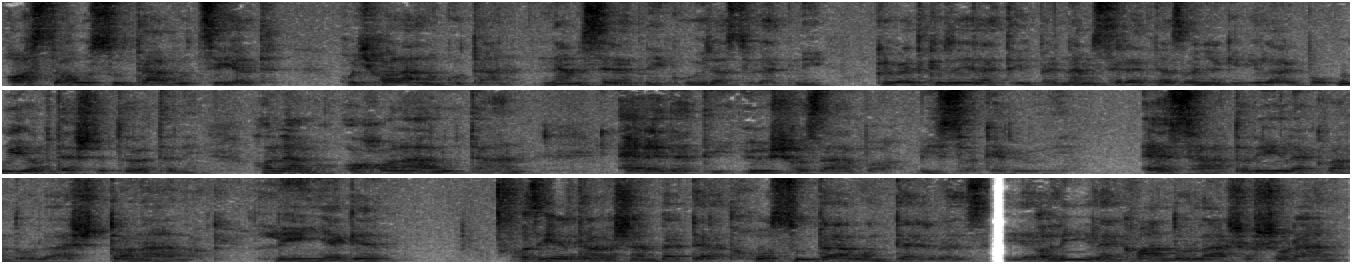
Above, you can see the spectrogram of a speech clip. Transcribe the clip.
azt a hosszú távú célt, hogy halálunk után nem szeretnénk újra születni, a következő életében nem szeretne az anyagi világba újabb testet ölteni, hanem a halál után eredeti őshazába visszakerülni. Ez hát a lélekvándorlás tanának lényege, az értelmes ember tehát hosszú távon tervez. A lélek vándorlása során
